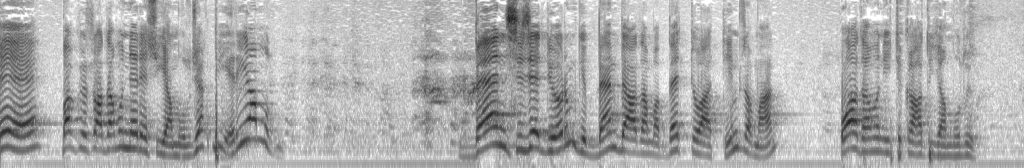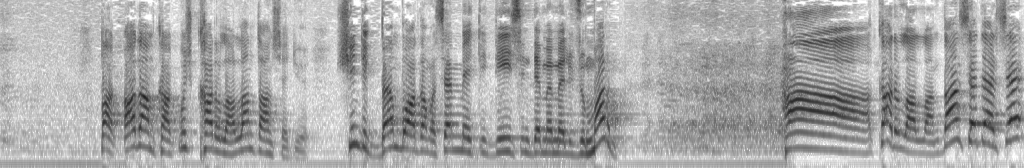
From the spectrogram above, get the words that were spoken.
E bakıyorsun adamın neresi yamulacak? Bir yeri yamulmuyor. Ben size diyorum ki ben bir adama beddua ettiğim zaman o adamın itikadı yamuluyor. Bak adam kalkmış karılarla dans ediyor. Şimdi ben bu adama sen Mehdi değilsin dememe lüzum var mı? Ha, karılarla dans ederse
